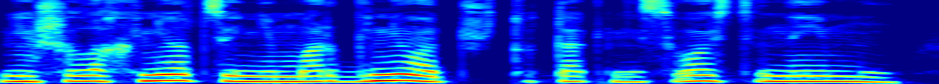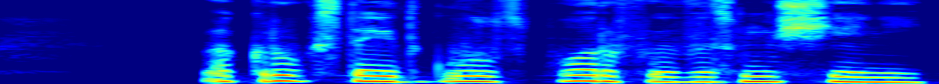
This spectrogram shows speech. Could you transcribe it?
не шелохнется и не моргнет, что так не свойственно ему. Вокруг стоит гул споров и возмущений.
